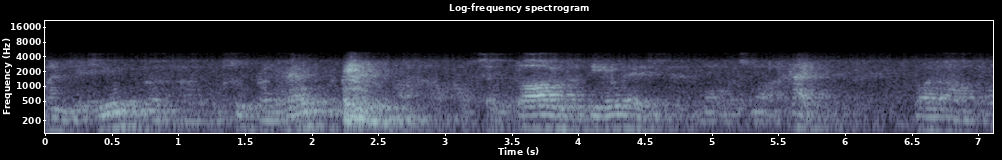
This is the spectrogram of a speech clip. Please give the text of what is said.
Quan llegiu, us sorprendreu, el seu to infantil és molt, és molt arcaic. Però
